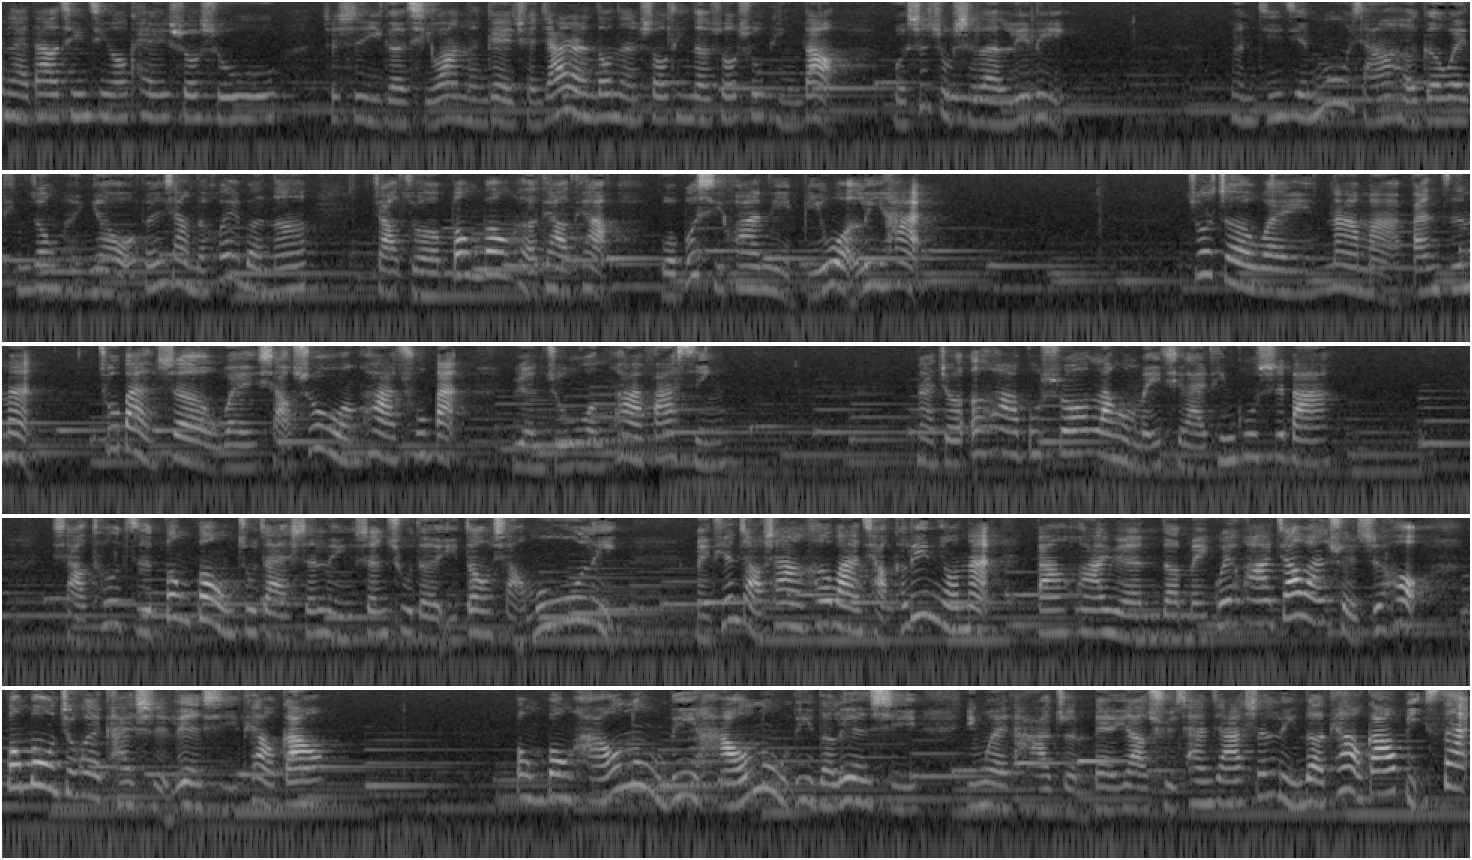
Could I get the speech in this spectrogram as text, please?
迎来到亲亲 OK 说书屋，这是一个期望能给全家人都能收听的说书频道。我是主持人 Lily。本集节目想要和各位听众朋友分享的绘本呢，叫做《蹦蹦和跳跳》，我不喜欢你比我厉害。作者为纳玛班兹曼，出版社为小树文化出版，远足文化发行。那就二话不说，让我们一起来听故事吧。小兔子蹦蹦住在森林深处的一栋小木屋里，每天早上喝完巧克力牛奶，帮花园的玫瑰花浇完水之后，蹦蹦就会开始练习跳高。蹦蹦好努力，好努力的练习，因为他准备要去参加森林的跳高比赛。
